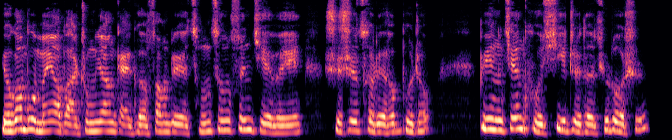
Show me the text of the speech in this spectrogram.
有关部门要把中央改革方略层层分解为实施策略和步骤，并艰苦细致地去落实。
